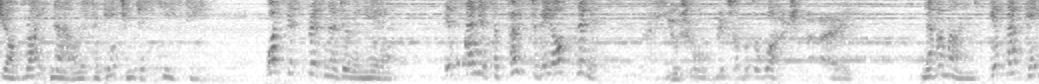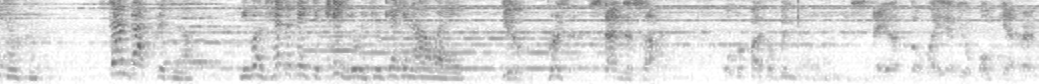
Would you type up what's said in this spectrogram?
job right now is to get you to safety. What's this prisoner doing here? This cell is supposed to be off limits. Usual mix up with the watch. I. Never mind. Get that gate open. Stand back, prisoner. We won't hesitate to kill you if you get in our way. You, prisoner, stand aside. Over by the window. Stay out of the way and you won't get hurt.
